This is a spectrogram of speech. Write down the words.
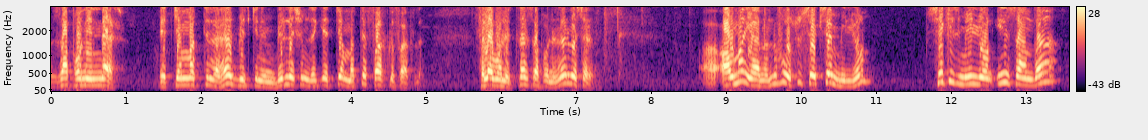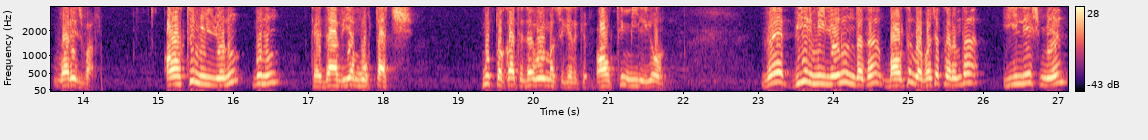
zaponinler. Etken maddeler her bitkinin birleşimindeki etken madde farklı farklı. Flavonitler, zaponinler vesaire. Almanya'nın nüfusu 80 milyon. 8 milyon insanda variz var. 6 milyonu bunun tedaviye muhtaç. Mutlaka tedavi olması gerekiyor. 6 milyon. Ve 1 milyonunda da baldır ve bacaklarında iyileşmeyen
